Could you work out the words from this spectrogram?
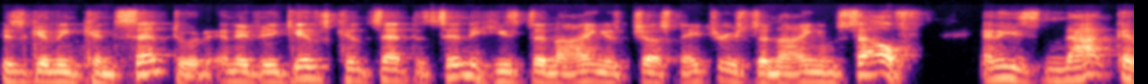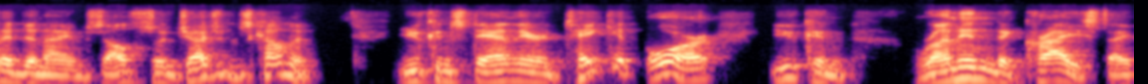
is giving consent to it. And if he gives consent to sin, he's denying his just nature, he's denying himself. And he's not going to deny himself. So judgment's coming. You can stand there and take it, or you can run into Christ. I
